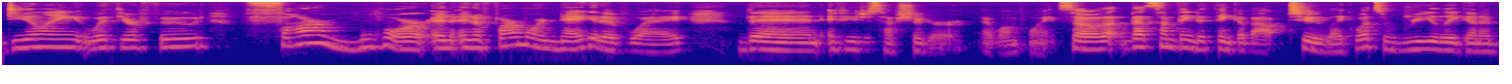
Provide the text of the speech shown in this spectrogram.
dealing with your food far more in, in a far more negative way than if you just have sugar at one point. So that, that's something to think about too. Like what's really going to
